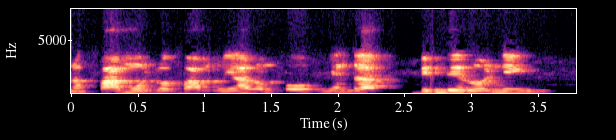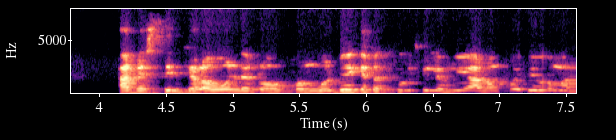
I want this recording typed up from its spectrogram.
na, famol to famu yalon ko nyanda binderol ni harvesting kala wolle to kon wol be keta furtile mu yalon ko be man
